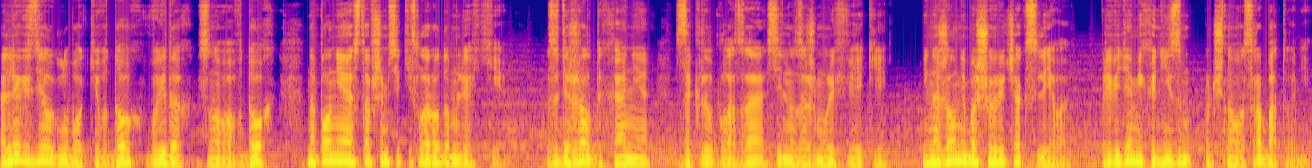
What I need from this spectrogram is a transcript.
Олег сделал глубокий вдох, выдох, снова вдох, наполняя оставшимся кислородом легкие. Задержал дыхание, закрыл глаза, сильно зажмурив веки, и нажал небольшой рычаг слева – приведя механизм ручного срабатывания.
